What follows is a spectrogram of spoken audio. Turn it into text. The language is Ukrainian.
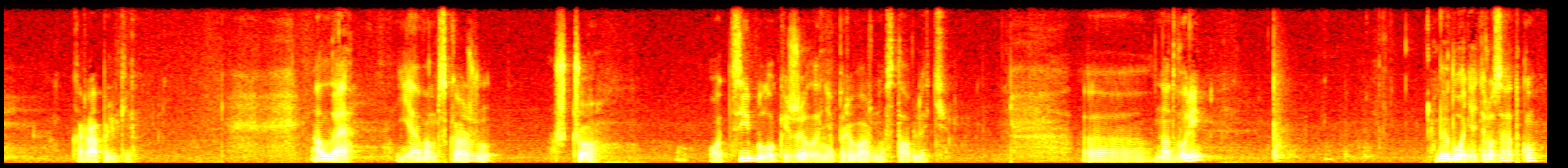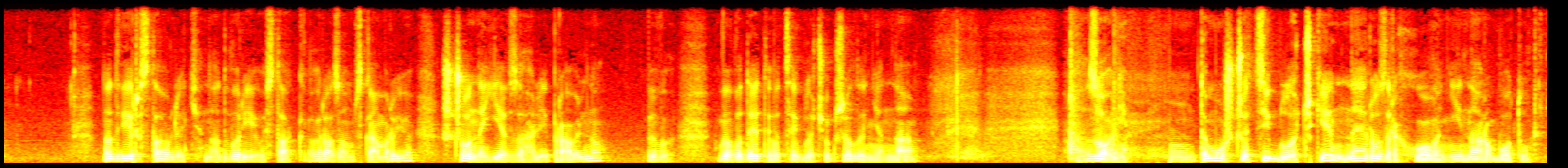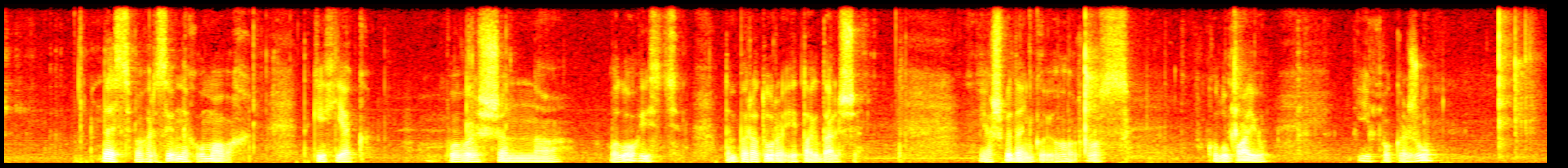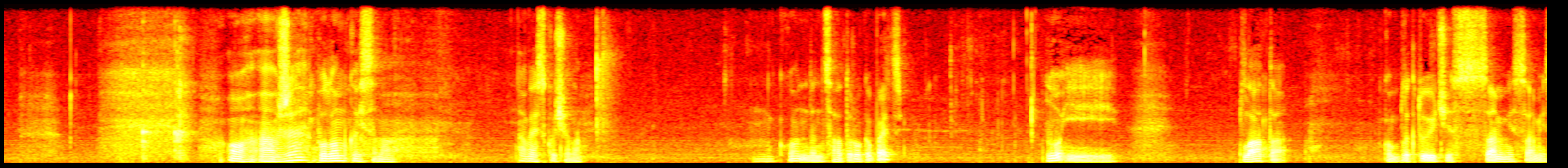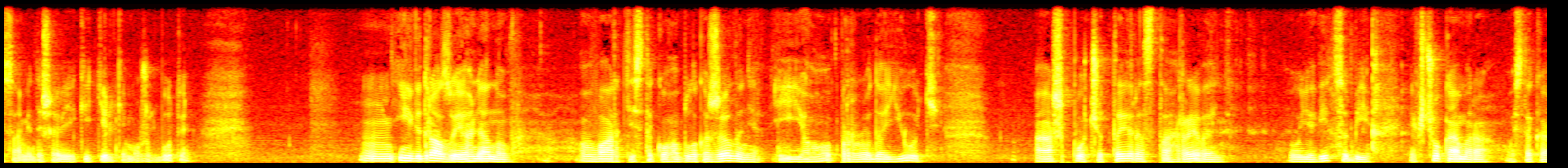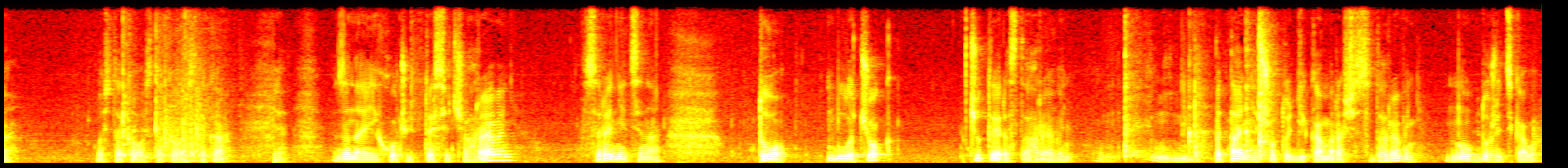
крапельки. Але я вам скажу, що оці блоки живлення переважно ставлять е, на дворі, виводять розетку. На двір ставлять на дворі ось так разом з камерою, що не є взагалі правильно виводити оцей блочок живлення на зовні. Тому що ці блочки не розраховані на роботу десь в агресивних умовах, таких як повищена вологість, температура і так далі. Я швиденько його розколупаю і покажу. О, а вже поломка й сама вискочила. Конденсатору капець. Ну і плата, комплектуючі самі-самі-самі дешеві, які тільки можуть бути. І відразу я глянув вартість такого блока живлення, і його продають аж по 400 гривень. Уявіть собі, якщо камера ось така, ось така, ось така, ось така. За неї хочуть 1000 гривень, середня ціна, то блочок 400 гривень. Питання, що тоді камера 600 гривень, ну, дуже цікаво.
